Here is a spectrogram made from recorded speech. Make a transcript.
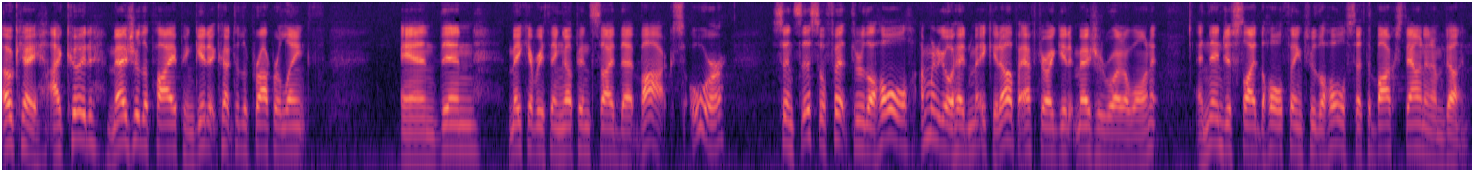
Okay, I could measure the pipe and get it cut to the proper length and then make everything up inside that box. Or since this will fit through the hole, I'm gonna go ahead and make it up after I get it measured where I want it and then just slide the whole thing through the hole, set the box down and I'm done.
